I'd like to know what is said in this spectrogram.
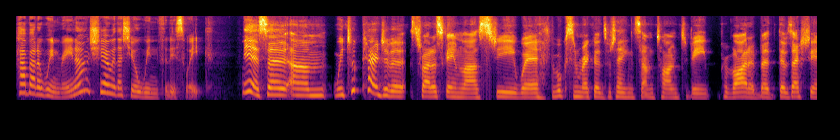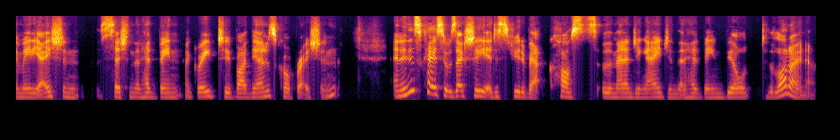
How about a win, Rena? Share with us your win for this week. Yeah, so um, we took carriage of a strata scheme last year where the books and records were taking some time to be provided, but there was actually a mediation session that had been agreed to by the owners corporation and in this case, it was actually a dispute about costs of the managing agent that had been billed to the lot owner,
